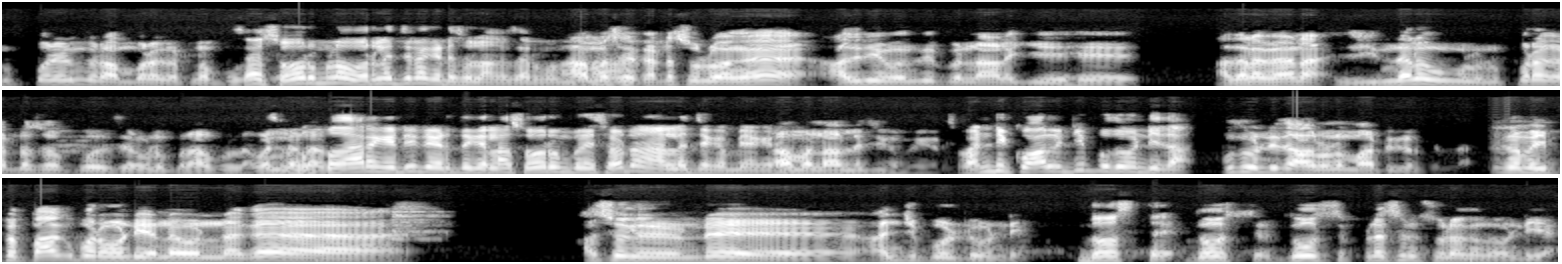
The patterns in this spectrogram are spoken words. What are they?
முப்பதுல இருந்து ஒரு ஐம்பது ரூபா கட்டினா போதும். சார் ஷோரூம்ல ஒரு லட்ச ரூபா கட்ட சொல்லுவாங்க சார் முன்பணம். ஆமா சார் கட்ட சொல்லுவாங்க. அதுலயும் வந்து இப்ப நாளைக்கு அதெல்லாம் வேணாம். இருந்தாலும் உங்களுக்கு முப்பது ரூபா கட்டினா சார் போதும் சார். ஒன்றும் ப்ராப்ளம் இல்லை. வண்டி. முப்பதாயிரம் கட்டிட்டு எடுத்துக்கலாம். ஷோரூம் பிரைஸ் விட நாலு லட்சம் கம்மியா கிடைக்கும். ஆமா நாலு லட்சம் கம்மி கிடைக்கும். வண்டி குவாலிட்டி புது வண்டி தான். புது வண்டி தான் அதோட மாட்டு கருத்து இல்லை நம்ம இப்ப பார்க்க போற வண்டி என்ன ஒண்ணுனாக்கா அசோக் வந்து அஞ்சு போல்ட் வண்டி. தோஸ்து. தோஸ்த் தோஸ்த் பிளஸ்னு சொல்லுவாங்க அந்த வண்டியை.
